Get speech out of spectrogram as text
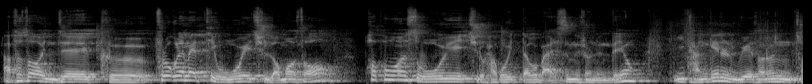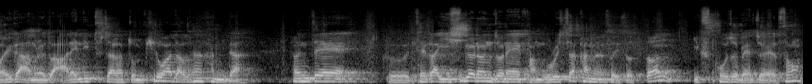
앞서서 이제 그 프로그래매틱 OOH를 넘어서 퍼포먼스 OOH로 가고 있다고 말씀드렸는데요. 이 단계를 위해서는 저희가 아무래도 R&D 투자가 좀 필요하다고 생각합니다. 현재 그 제가 20여 년 전에 광고를 시작하면서 있었던 익스포저 매저에서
